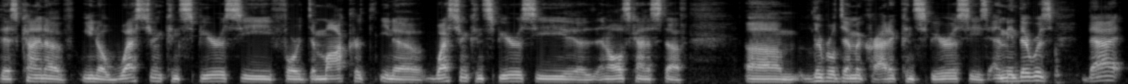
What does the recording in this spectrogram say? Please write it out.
this kind of you know Western conspiracy for democrat, you know Western conspiracy uh, and all this kind of stuff, um, liberal democratic conspiracies. I mean, there was that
